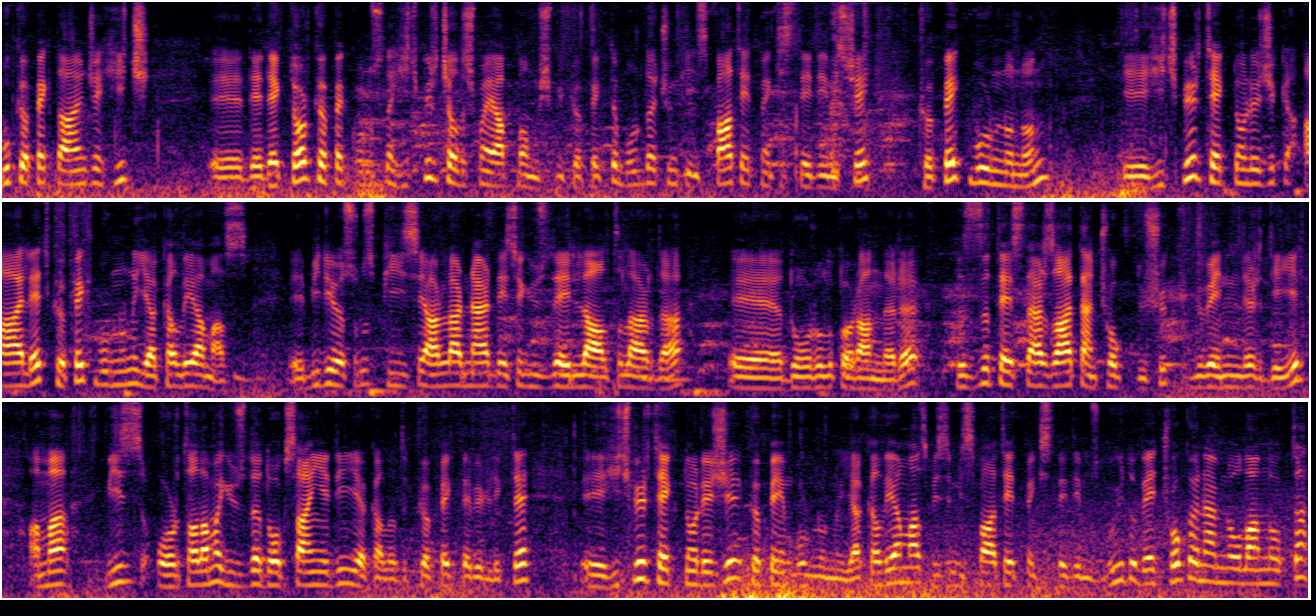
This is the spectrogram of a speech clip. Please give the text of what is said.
Bu köpek daha önce hiç e, dedektör köpek konusunda hiçbir çalışma yapmamış bir köpekti. Burada çünkü ispat etmek istediğimiz şey köpek burnunun hiçbir teknolojik alet köpek burnunu yakalayamaz. E, biliyorsunuz PCR'lar neredeyse %56'larda e, doğruluk oranları. Hızlı testler zaten çok düşük, güvenilir değil. Ama biz ortalama %97'yi yakaladık köpekle birlikte. Hiçbir teknoloji köpeğin burnunu yakalayamaz. Bizim ispat etmek istediğimiz buydu ve çok önemli olan nokta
